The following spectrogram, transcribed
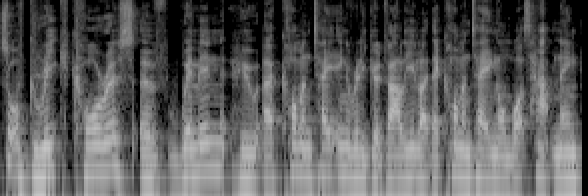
sort of Greek chorus of women who are commentating a really good value. Like they're commentating on what's happening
